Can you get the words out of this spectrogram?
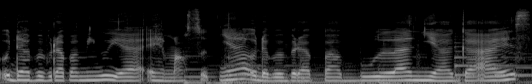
udah beberapa minggu ya. Eh maksudnya udah beberapa bulan ya guys.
